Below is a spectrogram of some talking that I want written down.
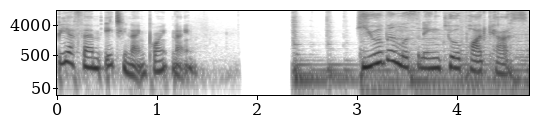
BFM 89.9. You have been listening to a podcast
